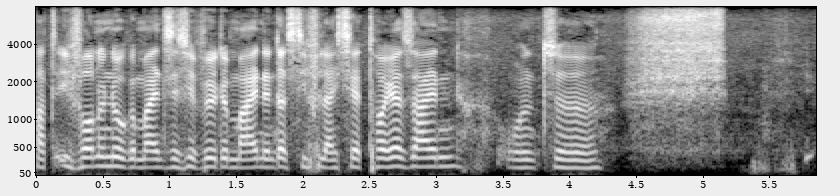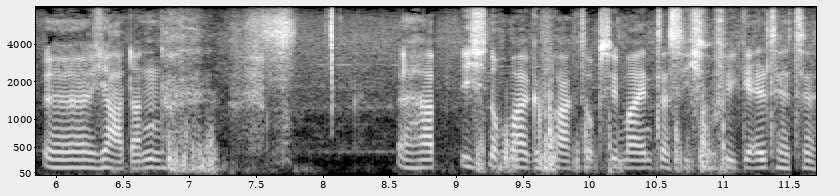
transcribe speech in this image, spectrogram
hat Yvonne nur gemeint, sie würde meinen, dass die vielleicht sehr teuer seien und äh, äh, ja, dann äh, habe ich nochmal gefragt, ob sie meint, dass ich so viel Geld hätte.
